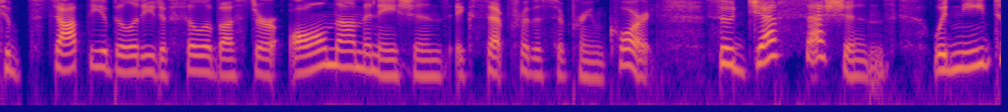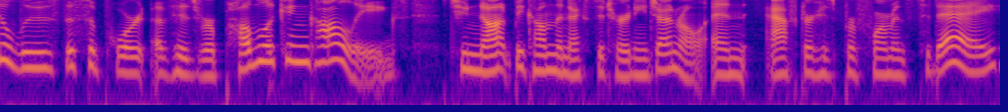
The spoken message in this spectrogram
to stop the ability to filibuster all nominations except for the Supreme Court. So Jeff Sessions would need to lose the support of his Republican colleagues to not become the next attorney general. And after his performance today,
